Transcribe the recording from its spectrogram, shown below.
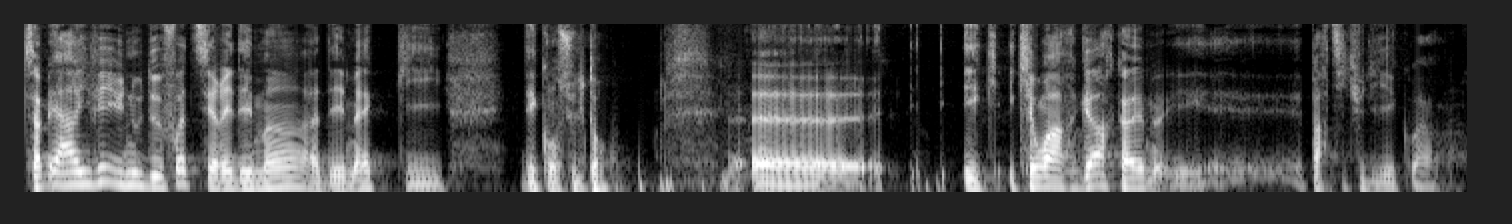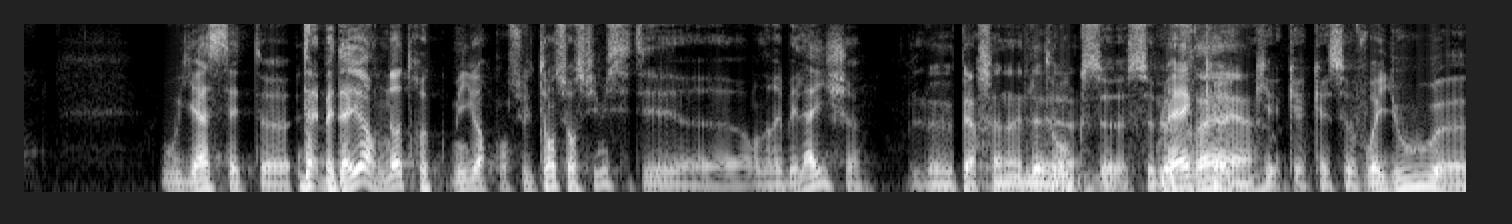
Ça m'est arrivé une ou deux fois de serrer des mains à des mecs qui, des consultants, euh, et, qui- ont un regard quand même particulier, quoi. Où il y a cette. euh, d'a- D'ailleurs, notre meilleur consultant sur ce film, c'était euh, André Belaïch. Le personnage. le- Donc ce, ce le mec, vrai, qui, qui- qui ce voyou, euh,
